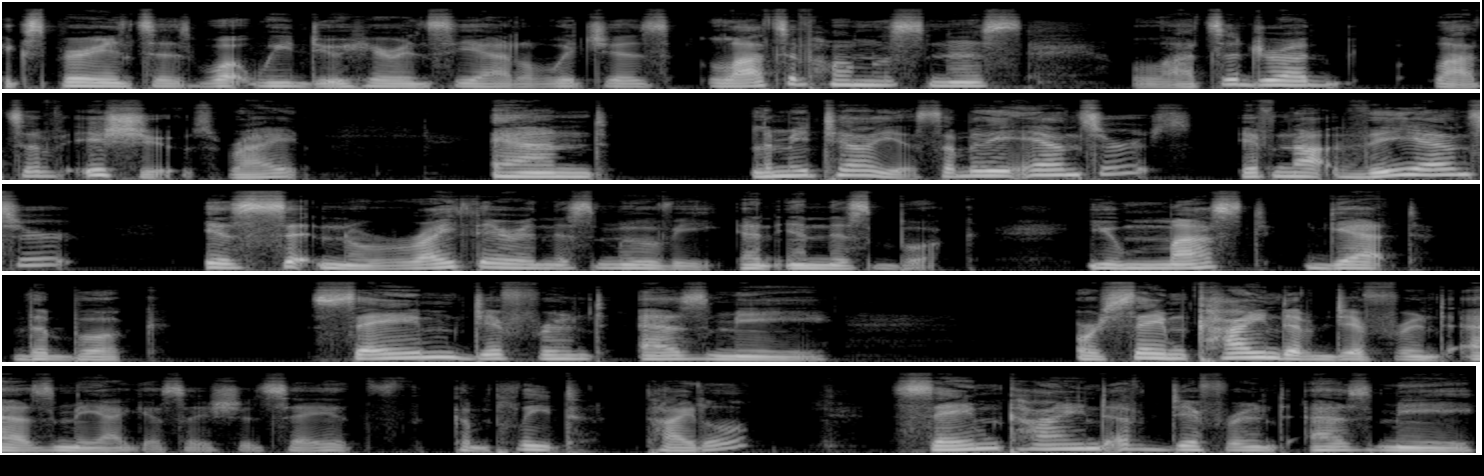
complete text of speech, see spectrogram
experiences what we do here in Seattle, which is lots of homelessness, lots of drug, lots of issues, right? And let me tell you, some of the answers, if not the answer, is sitting right there in this movie and in this book. You must get the book. Same different as me, or same kind of different as me, I guess I should say. It's complete title, Same Kind of Different as Me.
